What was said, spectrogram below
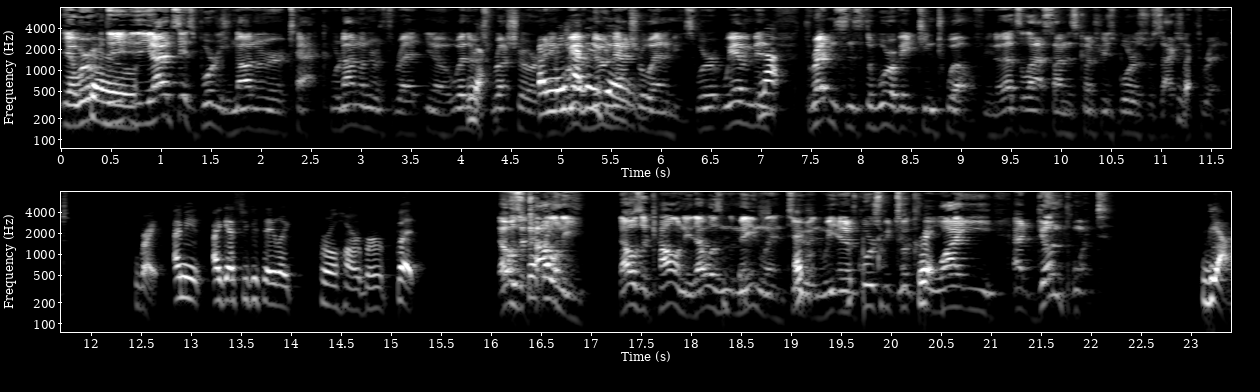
Yeah, we're so, the, the, United States borders are not under attack. We're not under threat. You know, whether no. it's Russia or and we, we have no been, natural enemies. We're we haven't been not, threatened since the War of 1812. You know, that's the last time this country's borders was actually right. threatened. Right. I mean, I guess you could say like Pearl Harbor, but that was a colony. Like, that was a colony. That wasn't the mainland too. And we and of course we took right. Hawaii at gunpoint. Yeah.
